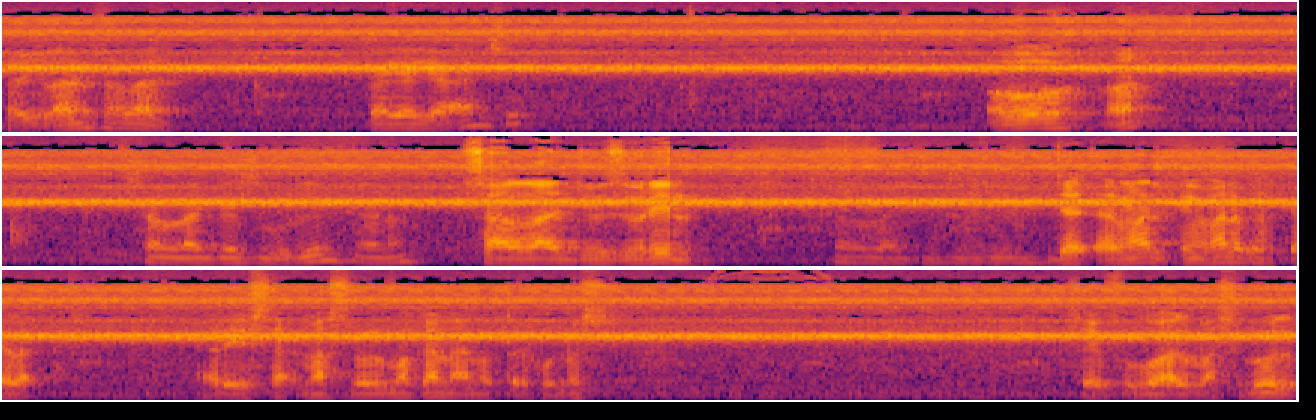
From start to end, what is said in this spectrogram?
Thailand salah kayayaan sih. Oh non salah jazurin anu salah juzurin salah jazurin. Ja, eh, man, ting mana kela hari sa- maslul makan anu terhunus. Saifullah al maslul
